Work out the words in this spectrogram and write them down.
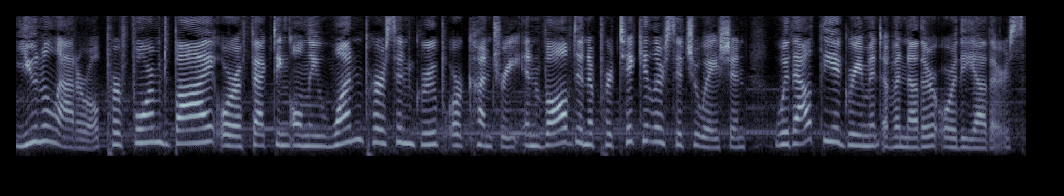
Unilateral, performed by or affecting only one person, group, or country involved in a particular situation without the agreement of another or the others.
